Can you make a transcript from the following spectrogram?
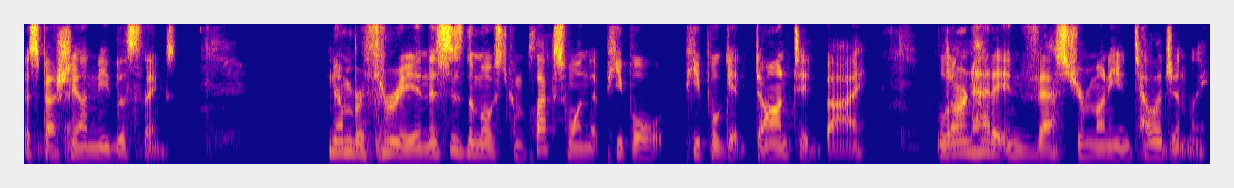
Especially okay. on needless things. Number three, and this is the most complex one that people people get daunted by, learn how to invest your money intelligently.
